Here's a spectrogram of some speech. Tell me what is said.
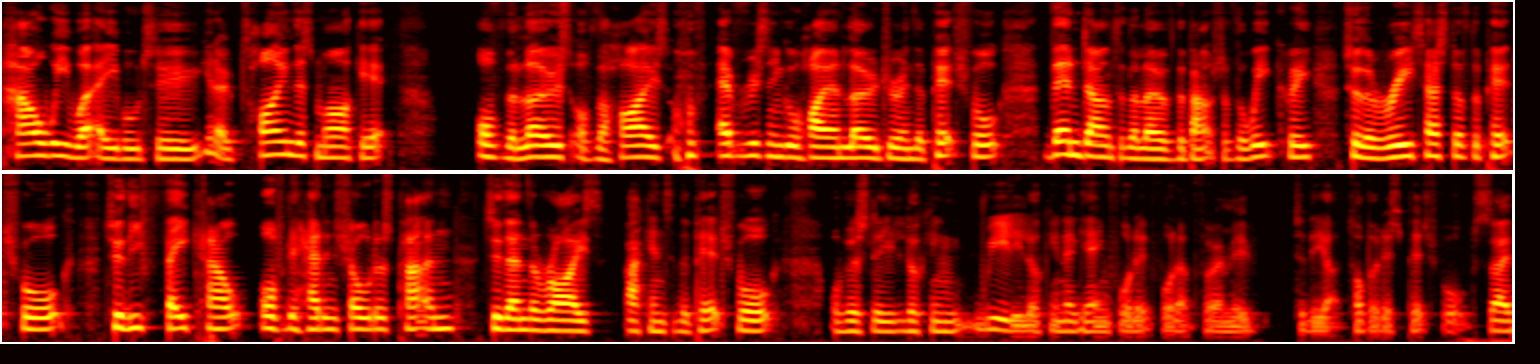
how we were able to, you know, time this market of the lows, of the highs, of every single high and low during the pitchfork, then down to the low of the bounce of the weekly, to the retest of the pitchfork, to the fake out of the head and shoulders pattern, to then the rise back into the pitchfork. Obviously, looking really looking again for it for for a move to the top of this pitchfork. So,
